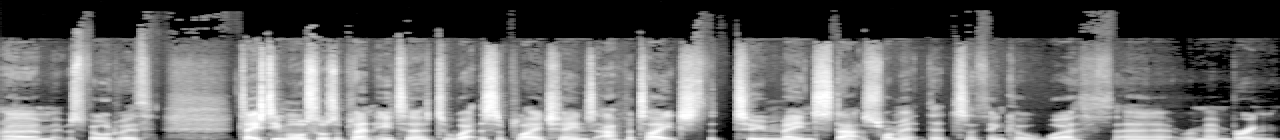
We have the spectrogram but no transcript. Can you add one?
Um, it was filled with tasty morsels aplenty to, to whet the supply chain's appetite. The two main stats from it that I think are worth uh, remembering,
